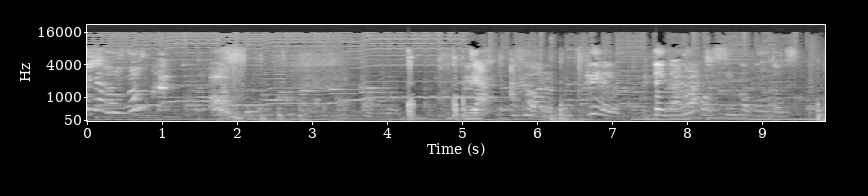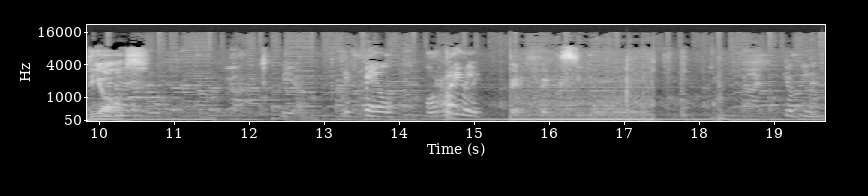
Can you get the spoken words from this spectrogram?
¡Uy, a los dos! Ya acabaron. Escríbelo. Te gano por 5 puntos. Dios. Mira. Qué feo. Horrible. Perfección. ¿Qué opinas?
